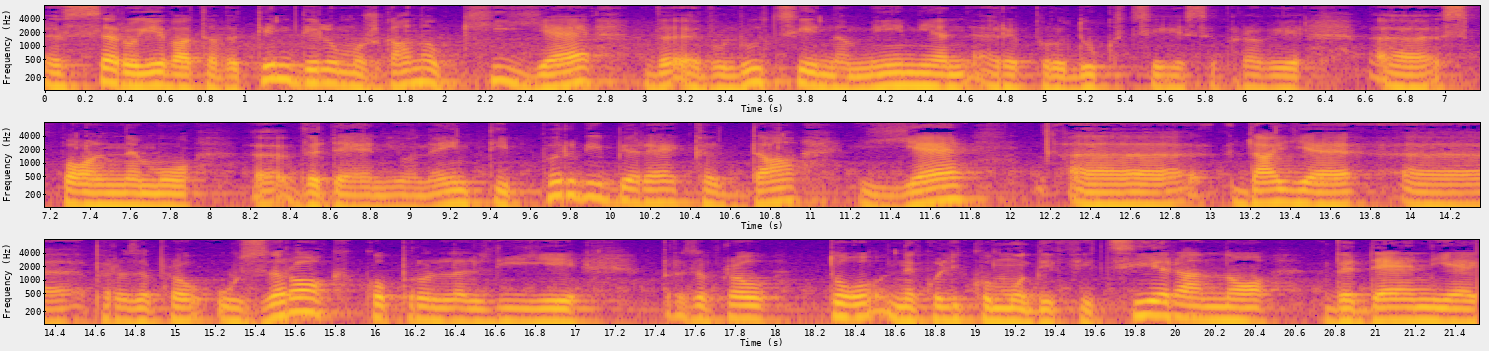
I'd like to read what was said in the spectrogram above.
eh, se rojevata v tem delu možganov, ki je v evoluciji namenjen reprodukciji, se pravi eh, spolnemu vedenju. Ne. In ti prvi bi rekli, da je da je eh, pravzaprav vzrok koprolaliji pravzaprav to nekoliko modificirano vedenje,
